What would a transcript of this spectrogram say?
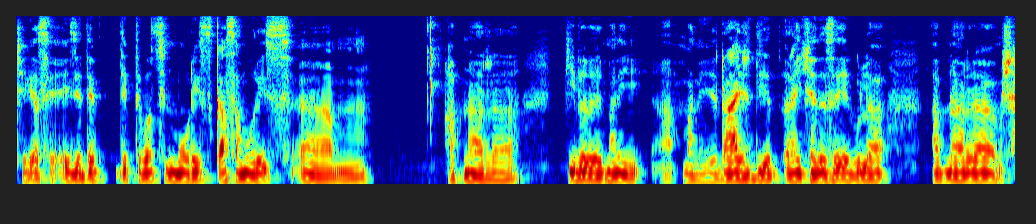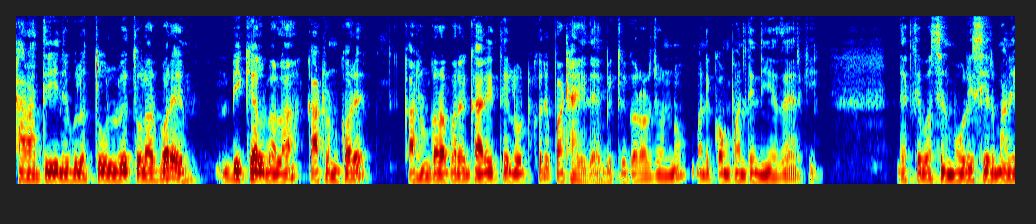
ঠিক আছে? এই যে দেখ- দেখতে পাচ্ছেন মরিচ, কাঁচা মরিচ আপনার কীভাবে মানে মানে রাইস দিয়ে রাইখা দিয়েছে, এগুলা আপনার সারাদিন এগুলো তুলবে, তোলার পরে বিকেলবেলা কার্টন করে। কার্টন করার পরে গাড়িতে লোড করে পাঠিয়ে দেয় বিক্রি করার জন্য মানে কোম্পানিতে নিয়ে যায় আর কি। দেখতে পাচ্ছেন মরিচের মানে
